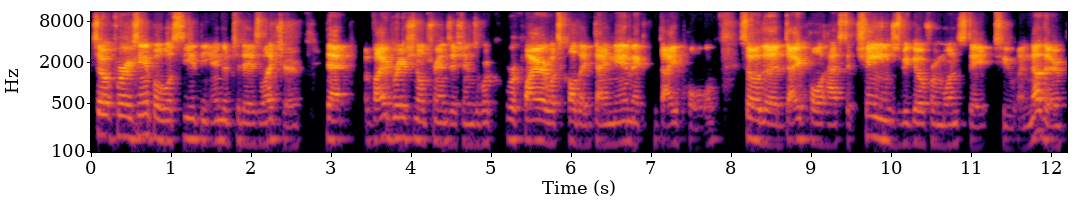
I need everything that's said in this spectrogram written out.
So, for example, we'll see at the end of today's lecture that vibrational transitions re require what's called a dynamic dipole. So, the dipole has to change as we go from one state to another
